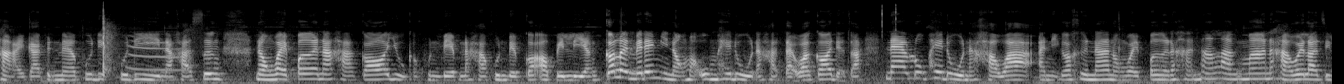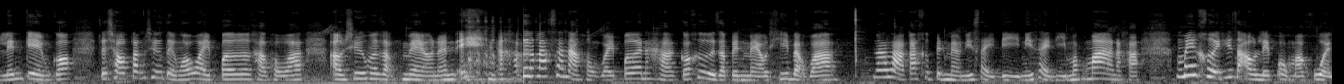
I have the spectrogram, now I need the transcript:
หายกลายเป็นแมวผู้ดีผู้ดีนะคะ ซึ่งน้องไวเปอร์นะคะ ก็อยู่กับคุณเบบนะคะ คุณเบบก็เอาไปเลี้ยง ก็เลยไม่ได้มีน้องมาอุ้มให้ดูนะคะ แต่ว่าก็เดี๋ยวจะแนบรูปให้ดูนะคะ ว่าอันนี้ก็คือหน้าน้องไวเปอร์นะคะน่ารักมากนะคะ เวลาจินเล่นเกมก็จะชอบตั้งชื่อตัวเองว่าไวเปอร์ค่ะ เพราะว่าเอาชื่อมาจากแมวนั่นเองนะคะซึ่งลักษณะของไวเปอร์นะคะ ก็คือจะเป็นแมวที่แบบว่า น่ารักก็คือเป็นแมวนิสัยดีนิสัยดีมากๆนะคะ ไม่เคยที่จะเอาเล็บออกมาข่วน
